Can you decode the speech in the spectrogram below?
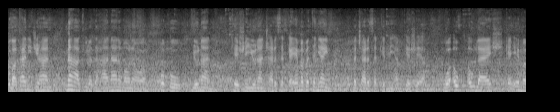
وڵاتانی جیهان نەهاتوونەتە هانانەمانەوە وەکو یونان کێشەی یونان چارەسەر بکە ئێمە بە تەنیاین لە چارەسەرکردنی ئەم کێشەیە و ئەو ئەو لایش کە ئێمە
